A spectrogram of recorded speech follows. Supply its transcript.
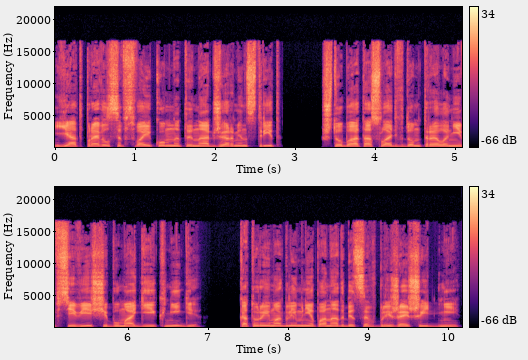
я отправился в свои комнаты на Джермин-стрит, чтобы отослать в дом Трелани все вещи, бумаги и книги, которые могли мне понадобиться в ближайшие дни,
